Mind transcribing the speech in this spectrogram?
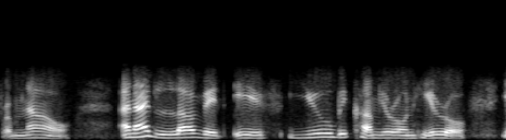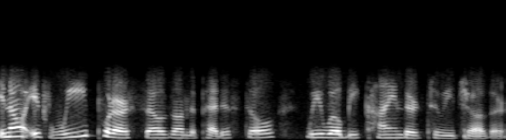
from now. And I'd love it if you become your own hero. You know, if we put ourselves on the pedestal, we will be kinder to each other.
